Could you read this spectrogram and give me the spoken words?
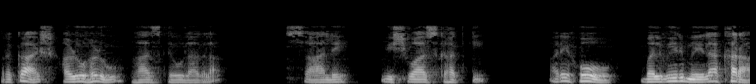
प्रकाश हळूहळू भास घेऊ लागला. साले विश्वासघातकी अरे हो बलवीर मेला खरा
